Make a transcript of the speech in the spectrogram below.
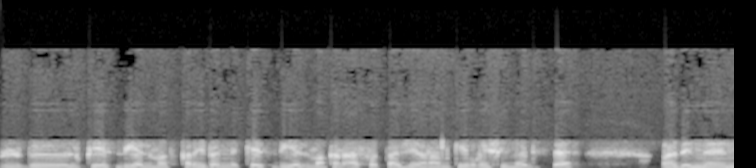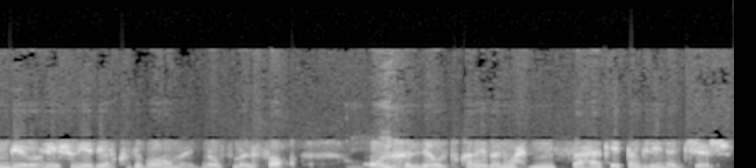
بالقياس ديال الماء تقريبا كاس ديال الماء كنعرفوا الطاجين راه ما كيبغيش الماء بزاف. غادي نديروا عليه شوية ديال القزبور ومعدنوس من الفوق ونخليوه تقريبا واحد نص ساعة كيطيب لينا الدجاج.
